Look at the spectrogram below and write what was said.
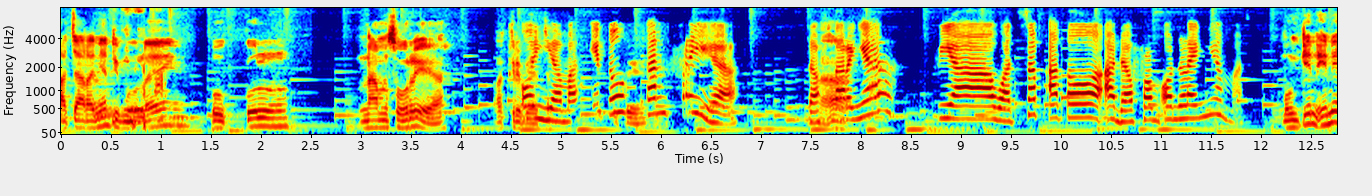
Acaranya dimulai pukul 6 sore ya. Maghrib Oh ya. iya Mas, itu Oke. kan free ya. Daftarnya via WhatsApp atau ada form online-nya Mas? Mungkin ini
